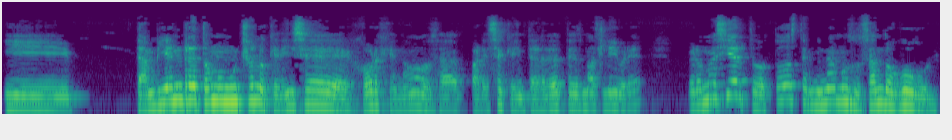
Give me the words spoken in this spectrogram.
Y también retomo mucho lo que dice Jorge, ¿no? O sea, parece que Internet es más libre, pero no es cierto, todos terminamos usando Google,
